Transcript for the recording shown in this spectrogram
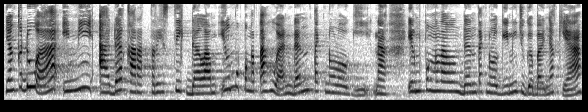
Yang kedua, ini ada karakteristik dalam ilmu pengetahuan dan teknologi. Nah, ilmu pengetahuan dan teknologi ini juga banyak ya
